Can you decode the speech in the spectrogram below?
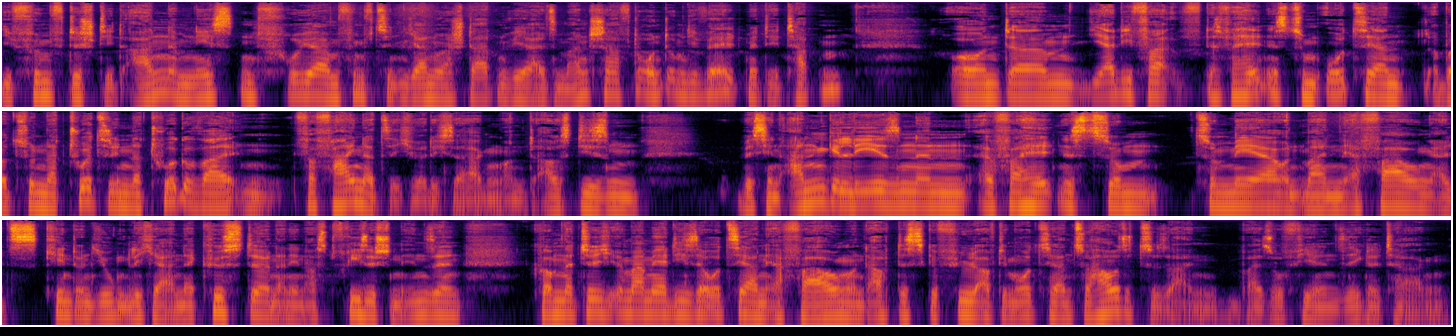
die fünfte steht an. Im nächsten Frühjahr, am 15. Januar, starten wir als Mannschaft rund um die Welt mit Etappen. Und ähm, ja, die Ver das Verhältnis zum Ozean, aber zur Natur, zu den Naturgewalten verfeinert sich, würde ich sagen. Und aus diesem bisschen angelesenen äh, Verhältnis zum zum Meer und meinen Erfahrungen als Kind und Jugendlicher an der Küste und an den ostfriesischen Inseln kommen natürlich immer mehr diese Ozeanerfahrung und auch das Gefühl, auf dem Ozean zu Hause zu sein bei so vielen Segeltagen.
